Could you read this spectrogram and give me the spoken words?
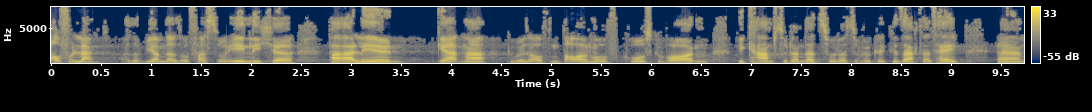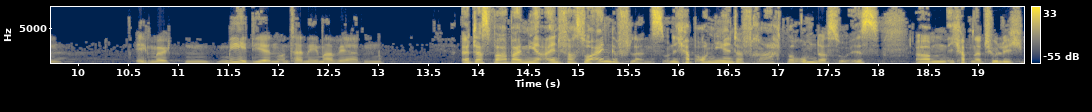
auf dem Land. Also wir haben da so fast so ähnliche Parallelen. Gärtner, du bist auf dem Bauernhof groß geworden. Wie kamst du dann dazu, dass du wirklich gesagt hast, hey, ähm, ich möchte ein Medienunternehmer werden? Äh, das war bei mir einfach so eingepflanzt. Und ich habe auch nie hinterfragt, warum das so ist. Ähm, ich habe natürlich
